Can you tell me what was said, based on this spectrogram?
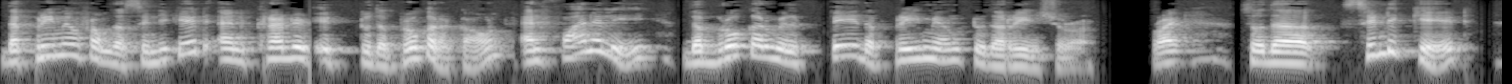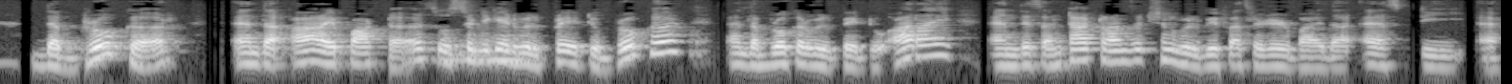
the premium from the syndicate and credit it to the broker account. And finally, the broker will pay the premium to the reinsurer, right? So the syndicate, the broker and the RI partner. So syndicate will pay to broker and the broker will pay to RI and this entire transaction will be facilitated by the STFO.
